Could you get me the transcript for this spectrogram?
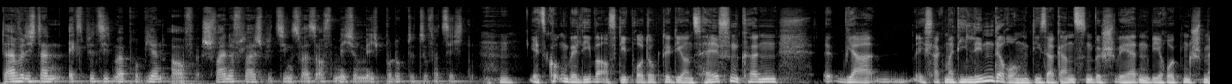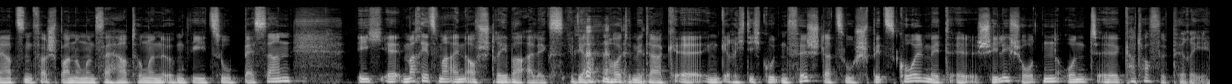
da würde ich dann explizit mal probieren, auf Schweinefleisch beziehungsweise auf Milch und Milchprodukte zu verzichten. Mhm. Jetzt gucken wir lieber auf die Produkte, die uns helfen können, äh, ja, ich sag mal, die Linderung dieser ganzen Beschwerden wie Rückenschmerzen, Verspannungen, Verhärtungen irgendwie zu bessern. Ich äh, mache jetzt mal einen auf Streber, Alex. Wir hatten heute Mittag äh, einen richtig guten Fisch, dazu Spitzkohl mit äh, Chilischoten und äh, Kartoffelpüree.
